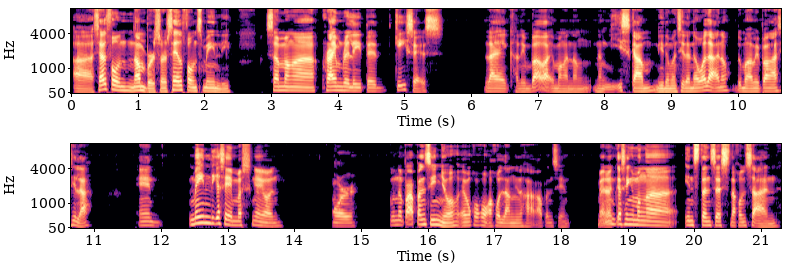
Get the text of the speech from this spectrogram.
uh, cellphone numbers or cellphones mainly sa mga crime-related cases like halimbawa yung mga nang, nang i-scam, hindi naman sila nawala, ano? Dumami pa nga sila. And mainly kasi mas ngayon or kung napapansin nyo, ewan ko kung ako lang yung nakakapansin, meron kasing mga instances na kung saan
